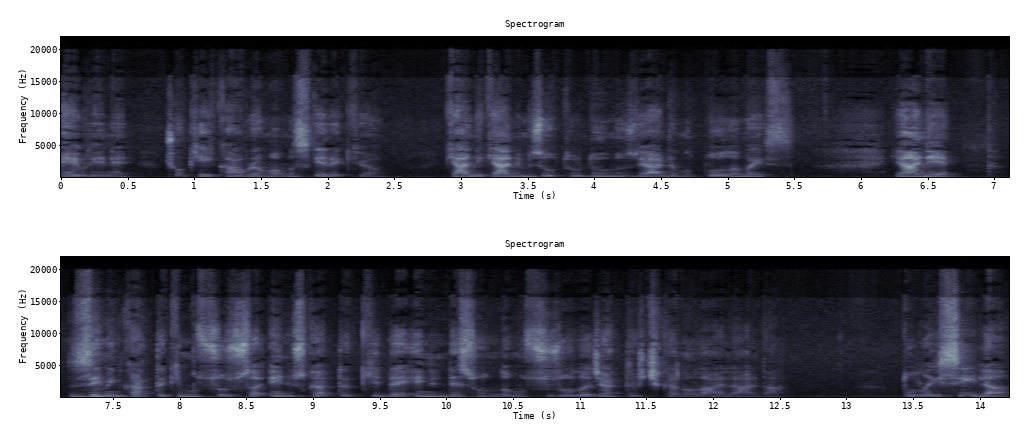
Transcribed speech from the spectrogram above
evreni çok iyi kavramamız gerekiyor. Kendi kendimize oturduğumuz yerde mutlu olamayız. Yani zemin kattaki mutsuzsa en üst kattaki de eninde sonunda mutsuz olacaktır çıkan olaylardan. Dolayısıyla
